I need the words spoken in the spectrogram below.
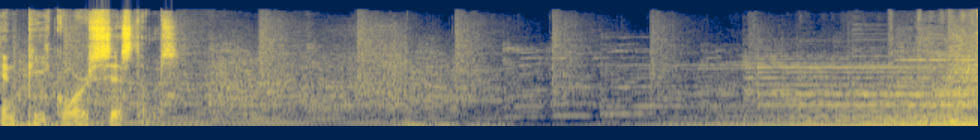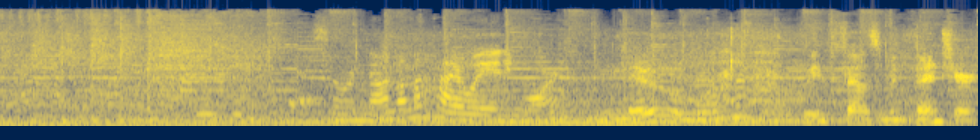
and Pecor Systems. So we're not on the highway anymore. No. we have found some adventure.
